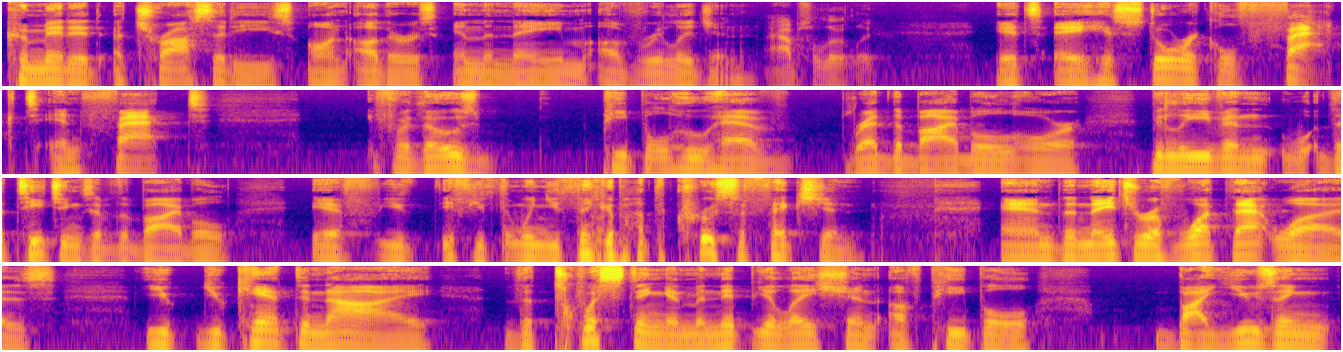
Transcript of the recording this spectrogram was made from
committed atrocities on others in the name of religion. Absolutely. It's a historical fact. In fact, for those people who have read the Bible or believe in the teachings of the Bible, if you if you when you think about the crucifixion and the nature of what that was, you you can't deny the twisting and manipulation of people by using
